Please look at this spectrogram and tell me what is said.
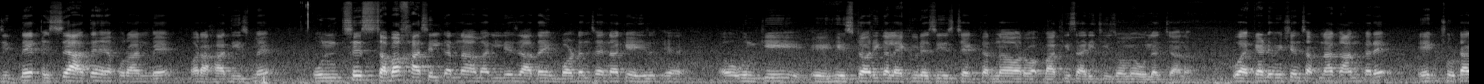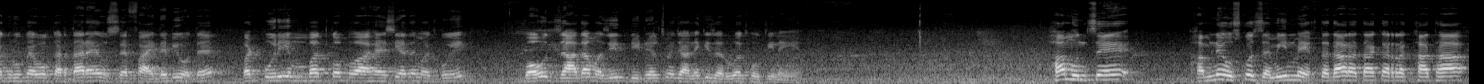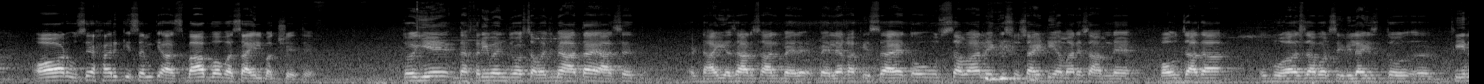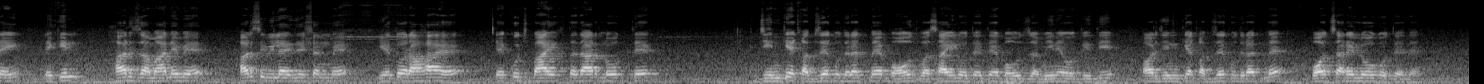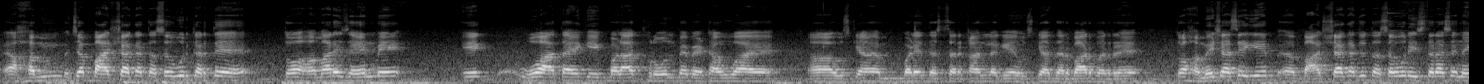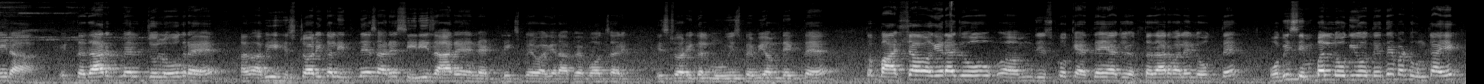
جتنے قصے آتے ہیں قرآن میں اور احادیث میں، ان سے سبق حاصل کرنا ہمارے لیے زیادہ امپورٹنس ہے، نہ کہ ان کی ہسٹوریکل ایکوریسیز چیک کرنا اور باقی ساری چیزوں میں الجھ جانا۔ وہ اکیڈمیشنس اپنا کام کرے ایک چھوٹا گروپ ہے، وہ کرتا رہے، اس سے فائدے بھی ہوتے ہیں۔ بٹ پوری امت کو حیثیت مجبوری، بہت زیادہ مزید ڈیٹیلس میں جانے کی ضرورت ہوتی نہیں ہے۔ ہم ان سے، ہم نے اس کو زمین میں اقتدار عطا کر رکھا تھا اور اسے ہر قسم کے اسباب و وسائل بخشے تھے۔ تو یہ تقریباً جو سمجھ میں آتا ہے، آج سے ڈھائی ہزار سال پہلے پہلے کا قصہ ہے۔ تو اس زمانے کی سوسائٹی ہمارے سامنے ہے بہت زیادہ مہذب اور سویلائز تو تھی نہیں، لیکن ہر زمانے میں، ہر سویلائزیشن میں یہ تو رہا ہے کہ کچھ با اقتدار لوگ تھے جن کے قبضے قدرت میں بہت وسائل ہوتے تھے، بہت زمینیں ہوتی تھیں اور جن کے قبضے قدرت میں بہت سارے لوگ ہوتے تھے۔ ہم جب بادشاہ کا تصور کرتے ہیں تو ہمارے ذہن میں ایک وہ آتا ہے کہ ایک بڑا تھرون پہ بیٹھا ہوا ہے اس کے یہاں بڑے دسترخوان لگے ہیں، اس کے یہاں دربار بھر رہے ہیں۔ تو ہمیشہ سے یہ بادشاہ کا جو تصور اس طرح سے نہیں رہا۔ اقتدار میں جو لوگ رہے ابھی ہسٹوریکل اتنے سارے سیریز آ رہے ہیں نیٹ فلکس پہ وغیرہ پہ، بہت سارے ہسٹوریکل موویز پہ بھی ہم دیکھتے ہیں۔ تو بادشاہ وغیرہ جو ہم جس کو کہتے ہیں یا جو اقتدار والے لوگ تھے، وہ بھی سمپل لوگ ہی ہوتے تھے بٹ ان کا ایک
